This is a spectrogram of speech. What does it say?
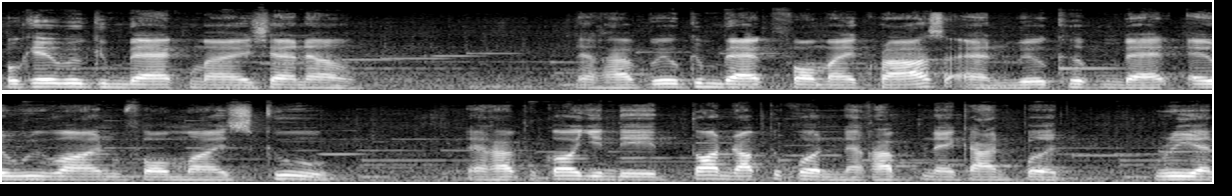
โอเค welcome back my channel นะครับ welcome back for my class and welcome back everyone for my school นะครับ ก็ยินดีต้อนรับทุกคนนะครับในการเปิดเรียน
